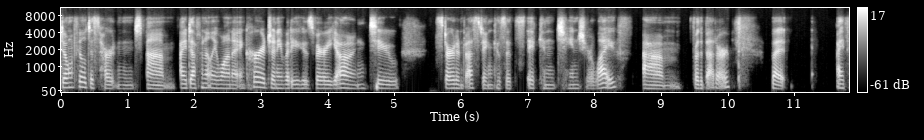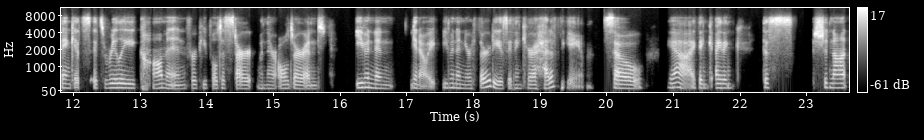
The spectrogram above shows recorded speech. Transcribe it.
don't feel disheartened. Um, I definitely want to encourage anybody who's very young to start investing because it's it can change your life um, for the better. But I think it's it's really common for people to start when they're older and even in you know even in your 30s I think you're ahead of the game. So yeah, I think I think this should not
